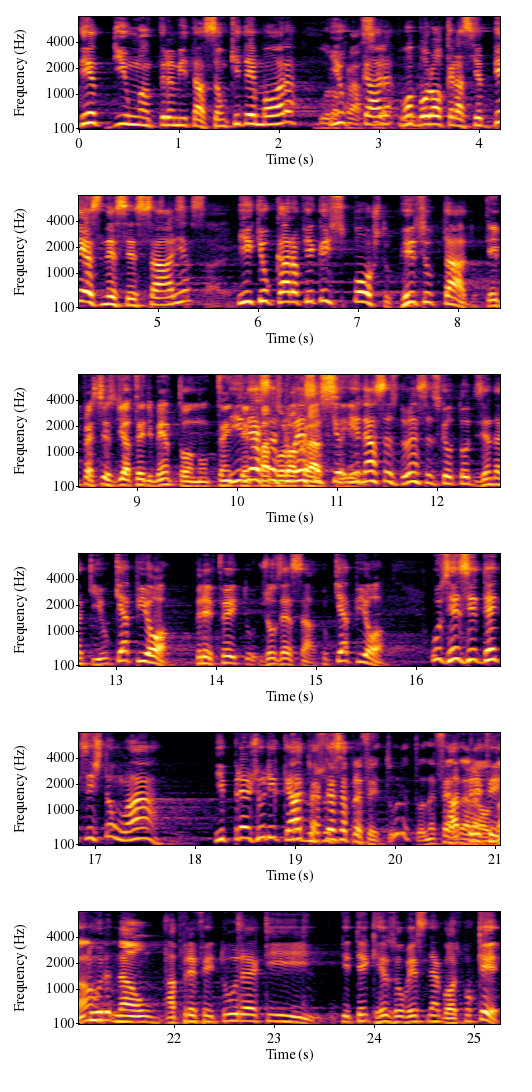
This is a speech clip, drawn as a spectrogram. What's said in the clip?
dentro de uma tramitação que demora e o cara pura. uma burocracia desnecessária, Desnecessária. E que o cara fica exposto. Resultado, Quem precisa de atendimento, Tom, não tem e tempo para burocracia. que, e nessas doenças que eu estou dizendo aqui, o que é pior, prefeito José Sato, o que é pior? Os residentes estão lá e prejudicados. Pertence à prefeitura, Tom, não é a federal, prefeitura, não. a prefeitura é que, que tem que resolver esse negócio. Por quê?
